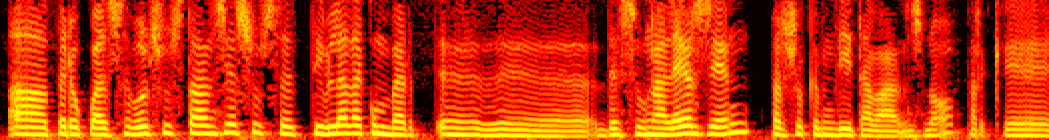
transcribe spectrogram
Uh, però qualsevol substància és susceptible de, eh, de, de ser un al·lèrgen, per això que hem dit abans, no? perquè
